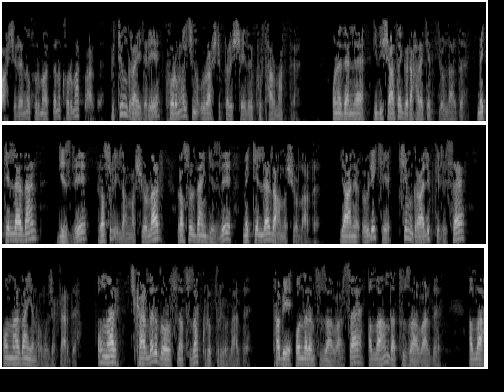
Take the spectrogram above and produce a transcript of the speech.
bahçelerini, hurmalıklarını korumak vardı. Bütün gayeleri korumak için uğraştıkları şeyleri kurtarmaktı. O nedenle gidişata göre hareket ediyorlardı. Mekkelilerden gizli Resul ile anlaşıyorlar Resul'den gizli Mekkelilerle anlaşıyorlardı. Yani öyle ki kim galip gelirse onlardan yana olacaklardı. Onlar çıkarları doğrultusunda tuzak kurup duruyorlardı. Tabi onların tuzağı varsa Allah'ın da tuzağı vardı. Allah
